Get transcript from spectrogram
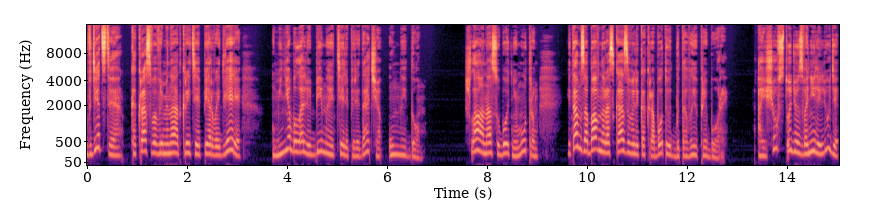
В детстве, как раз во времена открытия первой двери, у меня была любимая телепередача «Умный дом». Шла она субботним утром, и там забавно рассказывали, как работают бытовые приборы. А еще в студию звонили люди,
